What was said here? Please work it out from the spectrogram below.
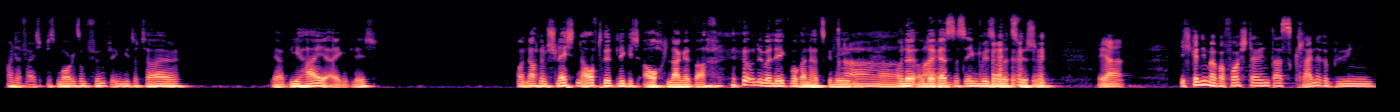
Und da war ich bis morgens um fünf irgendwie total, ja, wie high eigentlich. Und nach einem schlechten Auftritt liege ich auch lange wach und überlege, woran hat es gelegen. Ah, und, der, und der. Rest ist irgendwie so dazwischen. Ja. Ich könnte mir aber vorstellen, dass kleinere Bühnen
